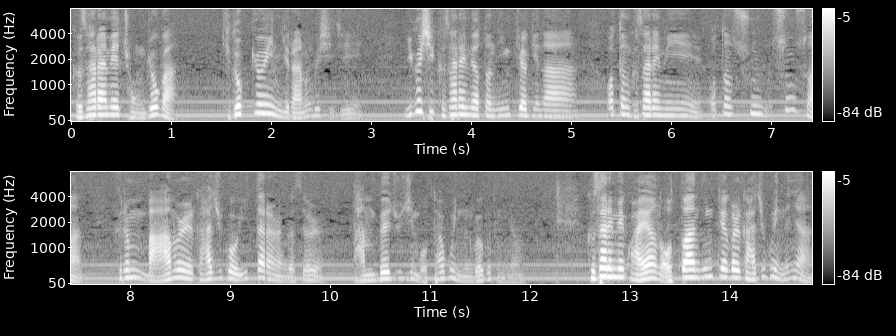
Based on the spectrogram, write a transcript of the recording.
그 사람의 종교가 기독교인이라는 것이지 이것이 그 사람의 어떤 인격이나 어떤 그 사람이 어떤 순, 순수한 그런 마음을 가지고 있다라는 것을 담보해 주지 못하고 있는 거거든요. 그 사람이 과연 어떠한 인격을 가지고 있느냐,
